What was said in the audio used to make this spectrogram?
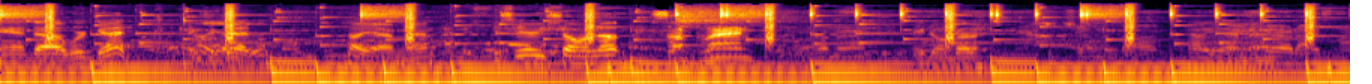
and uh, we're good. Things are good. Hell yeah, man. He's here. He's showing up. What's up, Glenn? Yeah, man. How you doing, brother? Chilling, dog. Hell yeah, man. Paradise, man.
